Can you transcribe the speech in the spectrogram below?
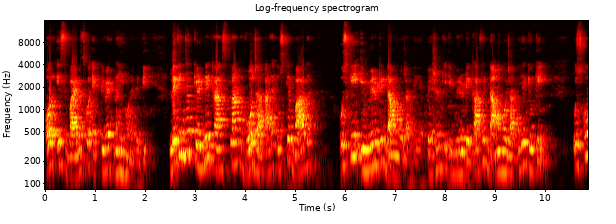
और इस वायरस को एक्टिवेट नहीं होने देती। लेकिन जब किडनी ट्रांसप्लांट हो जाता है, उसके बाद उसकी इम्यूनिटी डाउन हो जाती है। पेशेंट की इम्यूनिटी काफ़ी डाउन हो जाती है क्योंकि उसको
